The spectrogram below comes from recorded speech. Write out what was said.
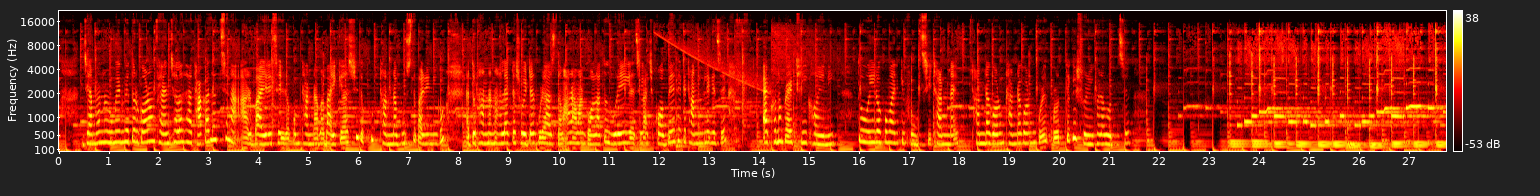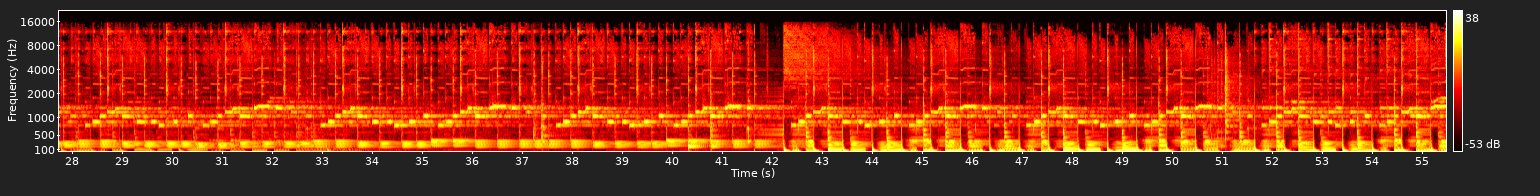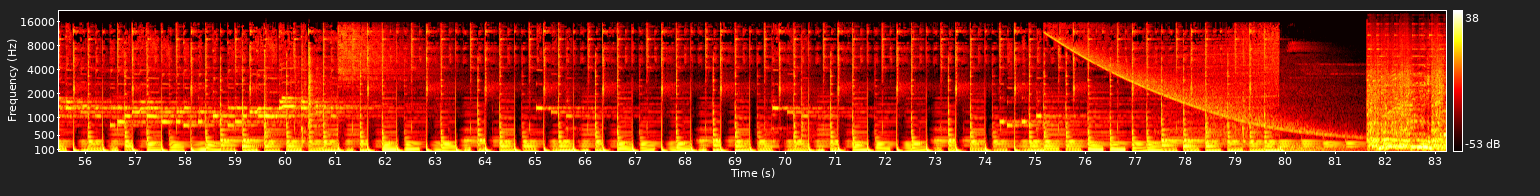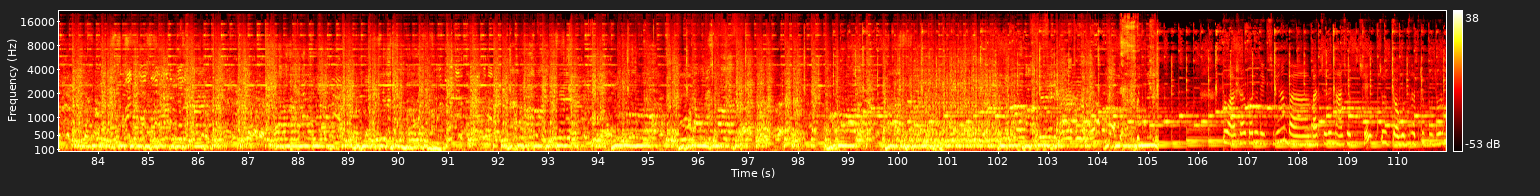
যেমন রুমের ভেতর গরম, ফ্যান ছাড়া থাকা যাচ্ছে না। আর বাইরে সেই রকম ঠান্ডা, আবার বাইকে আসছি তো খুব ঠান্ডা, বুঝতে পারিনি গো। এত ঠান্ডা না হলে একটা সোয়েটার পরে আসতাম। আর আমার গলা তো ধরেই গেছে। আজ কবে থেকে ঠান্ডা লেগেছে? এখনও প্রায় ঠিক হয়নি। তো ওই রকম আর কি ভুগছি ঠান্ডায়। ঠান্ডা গরম ঠান্ডা গরম করে প্রত্যেকের শরীর খারাপ হচ্ছে। আসার কথা দেখছি কিনা বাচ্চাদের নাচ হচ্ছে। তো জগদ্ধাত্রী পুজোর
